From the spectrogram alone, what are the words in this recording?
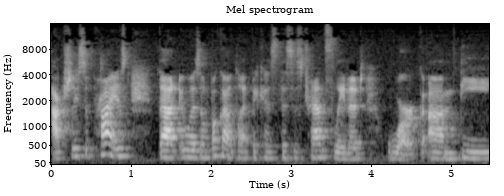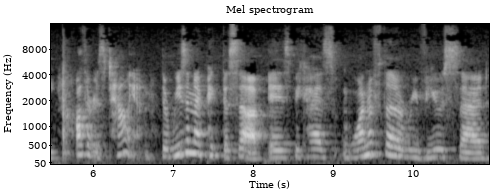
actually surprised that it was on Book Outlet because this is translated work. Um, the author is Italian. The reason I picked this up is because one of the reviews said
